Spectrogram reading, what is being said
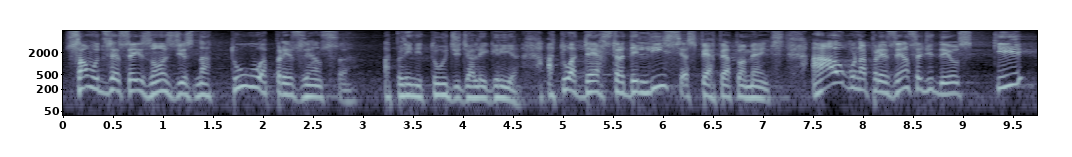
Salmo 16, 11 diz, na tua presença a plenitude de alegria, a tua destra delícias perpetuamente. Há algo na presença de Deus que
